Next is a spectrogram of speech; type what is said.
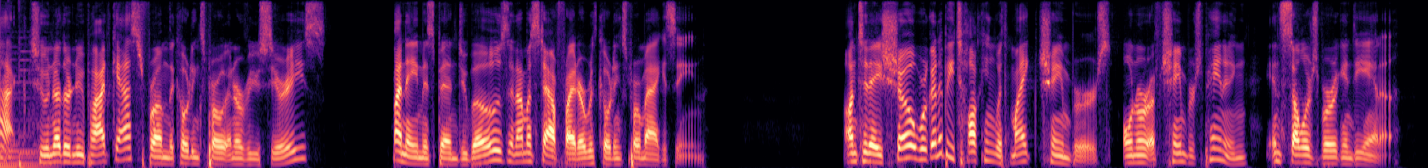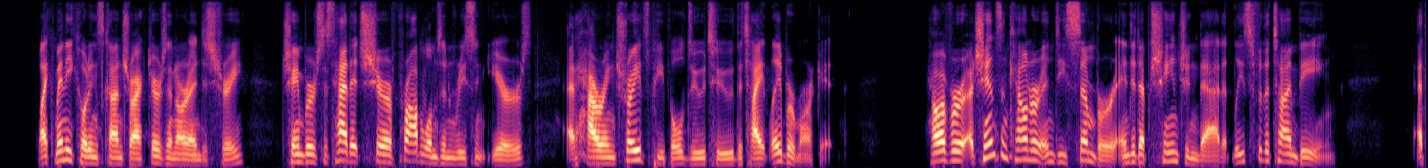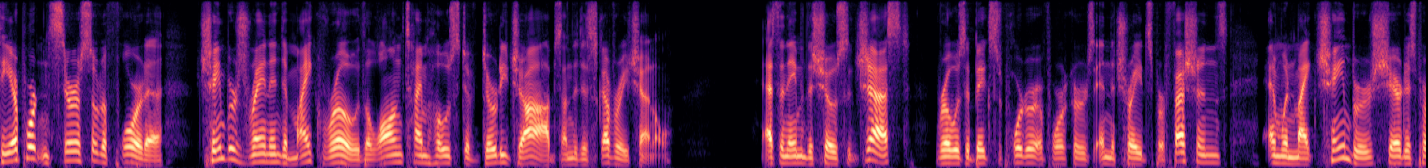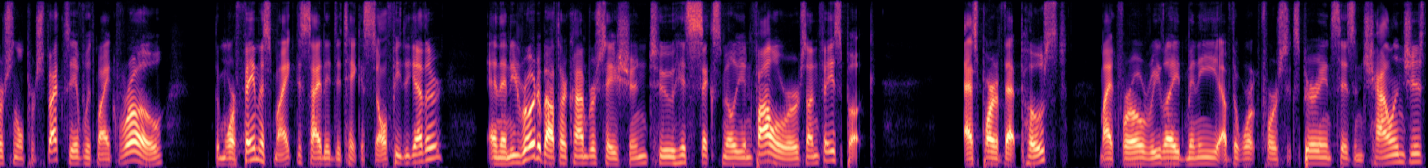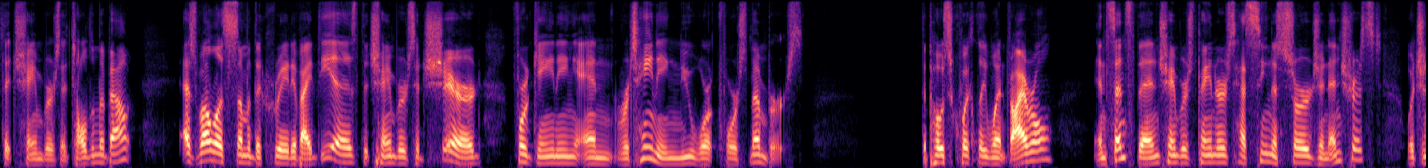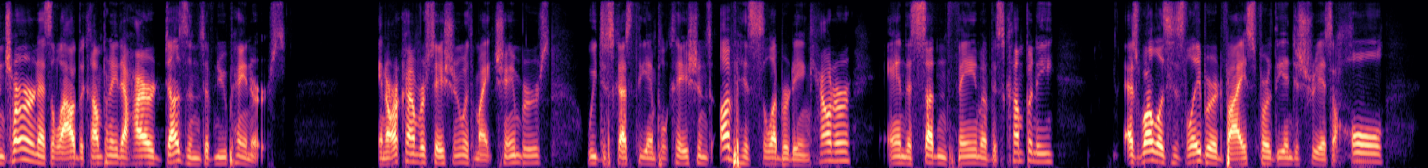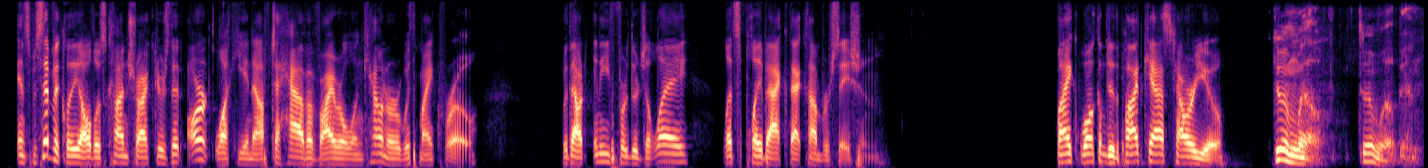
Back to another new podcast from the Coatings Pro interview series. My name is Ben Dubose, and I'm a staff writer with Coatings Pro magazine. On today's show, we're going to be talking with Mike Chambers, owner of Chambers Painting in Sellersburg, Indiana. Like many coatings contractors in our industry, Chambers has had its share of problems in recent years at hiring tradespeople due to the tight labor market. However, a chance encounter in December ended up changing that, at least for the time being. At the airport in Sarasota, Florida, Chambers ran into Mike Rowe, the longtime host of Dirty Jobs on the Discovery Channel. As the name of the show suggests, Rowe is a big supporter of workers in the trades professions, and when Mike Chambers shared his personal perspective with Mike Rowe, the more famous Mike decided to take a selfie together, and then he wrote about their conversation to his 6 million followers on Facebook. As part of that post, Mike Rowe relayed many of the workforce experiences and challenges that Chambers had told him about, as well as some of the creative ideas that Chambers had shared for gaining and retaining new workforce members. The post quickly went viral, and since then, Chambers Painters has seen a surge in interest, which in turn has allowed the company to hire dozens of new painters. In our conversation with Mike Chambers, we discussed the implications of his celebrity encounter and the sudden fame of his company, as well as his labor advice for the industry as a whole, and specifically all those contractors that aren't lucky enough to have a viral encounter with Mike Rowe. Without any further delay, let's play back that conversation. Mike, welcome to the podcast. How are you? Doing well. Doing well, Ben.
